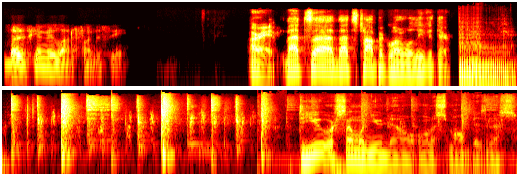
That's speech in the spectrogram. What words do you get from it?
but it's going to be a lot of fun to see. All right, that's uh that's topic one. We'll leave it there. Do you or someone you know own a small business?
